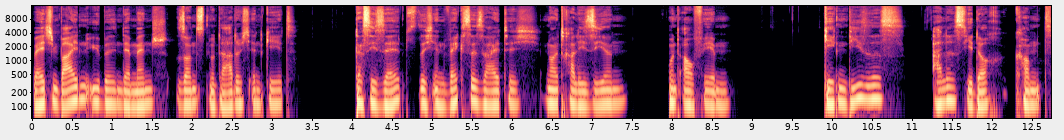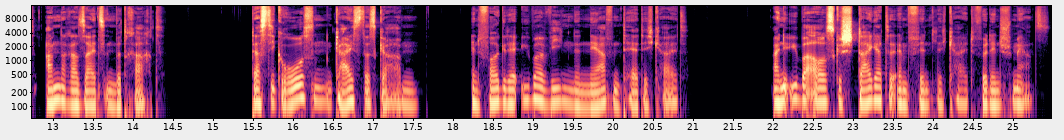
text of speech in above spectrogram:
welchen beiden Übeln der Mensch sonst nur dadurch entgeht, dass sie selbst sich in wechselseitig neutralisieren und aufheben. Gegen dieses alles jedoch kommt andererseits in Betracht, dass die großen Geistesgaben infolge der überwiegenden Nerventätigkeit eine überaus gesteigerte Empfindlichkeit für den Schmerz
